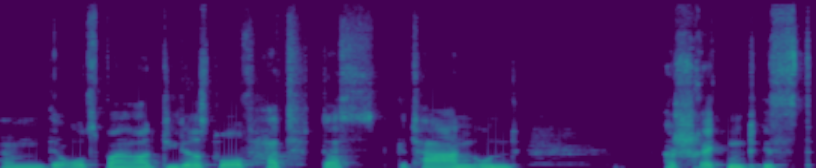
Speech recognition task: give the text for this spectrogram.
Ähm, der Ortsbeirat Diedersdorf hat das getan und erschreckend ist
